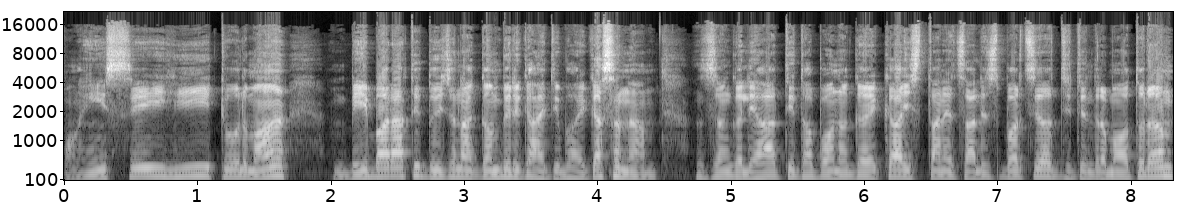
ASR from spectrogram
भैँसेही टोलमा बिहिबार राति दुईजना गम्भीर घाइते भएका छन्। जङ्गली हात्ती धपाउन गएका स्थानीय चालिस वर्षीय जितेन्द्र महतो र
